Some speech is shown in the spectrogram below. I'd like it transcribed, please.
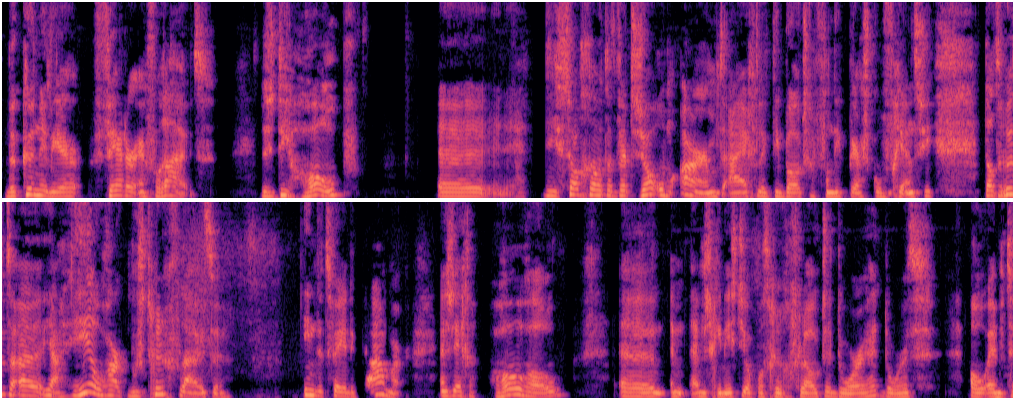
we kunnen weer verder en vooruit. Dus die hoop, die is zo groot, dat werd zo omarmd eigenlijk, die boodschap van die persconferentie, dat Rutte ja, heel hard moest terugfluiten in de Tweede Kamer en zeggen: ho, ho. Uh, en, en, misschien is die ook wat teruggefloten door, hè, door het OMT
